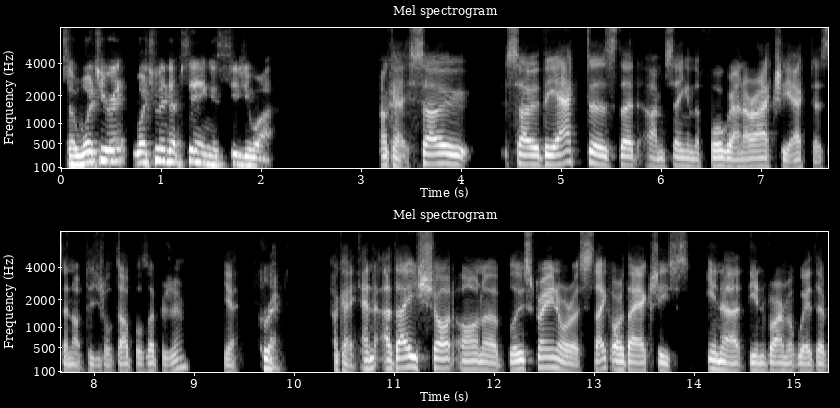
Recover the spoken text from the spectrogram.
So what you what you end up seeing is CG water. Okay. So so the actors that I'm seeing in the foreground are actually actors. They're not digital doubles, I presume. Yeah, correct. Okay. And are they shot on a blue screen or a stake, or are they actually in a the environment where the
